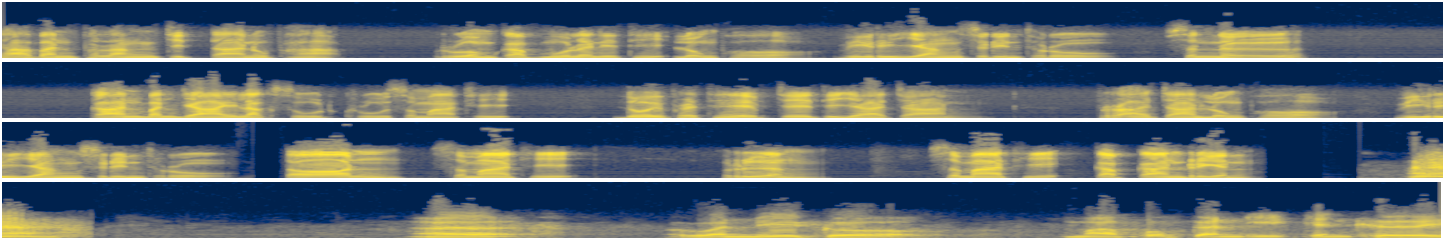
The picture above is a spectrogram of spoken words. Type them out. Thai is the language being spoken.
ถาบันพลังจิตตานุภาพ ร่วมกับมูลนิธิหลวงพ่อ วิริยังสิรินทโร เสนอ การบรรยายหลักสูตรครูสมาธิ โดยพระเทพเจติยาจารย์ พระอาจารย์หลวงพ่อ วิริยังสิรินทโร ตอนสมาธิ เรื่อง สมาธิกับการเรียนวันนี้ก็มาพบกันอีกเช่นเคย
